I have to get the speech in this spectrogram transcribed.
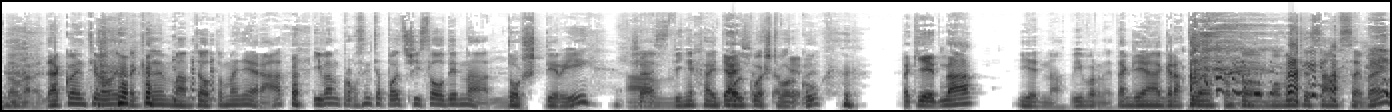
Dobre, ďakujem ti veľmi pekne, mám ťa o tom menej rád. Ivan, prosím ťa, povedz číslo od 1 do 4 a šest. vynechaj dvojku ja, a štvorku. Okay, tak jedna. Jedna, výborne. Tak ja gratulujem v tomto momente sám sebe.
